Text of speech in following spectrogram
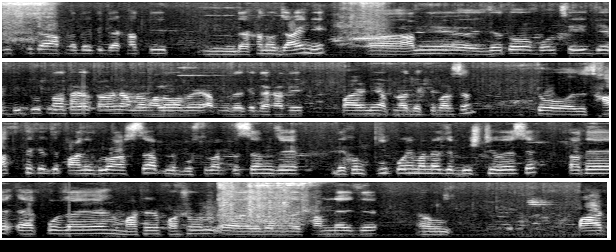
বৃষ্টিটা আপনাদেরকে দেখাতে দেখানো যায়নি। আমি যেহেতু বলছি যে বিদ্যুৎ না থাকার কারণে আমরা ভালোভাবে আপনাদেরকে দেখাতে পারিনি, আপনারা দেখতে পারছেন। তো ছাদ থেকে যে পানিগুলো আসছে, আপনি বুঝতে পারতেছেন যে দেখুন কি পরিমাণে যে বৃষ্টি হয়েছে, তাতে এক পর্যায়ে মাঠের ফসল এবং সামনে যে পাট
